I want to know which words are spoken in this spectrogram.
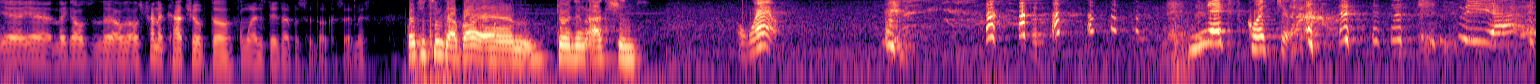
Yeah, yeah. Like I was, I was, I was trying to catch up though on Wednesday's episode though, cause I missed. What do you think about um Jordan actions? Well. Next question. See ya.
